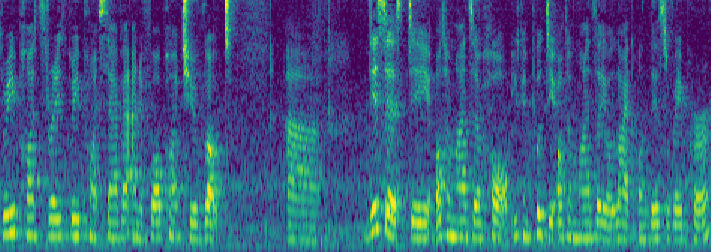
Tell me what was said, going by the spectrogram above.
3.3, 3.7, and 4.2 volt. Uh, this is the atomizer hole. You can put the atomizer you like on this vapor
